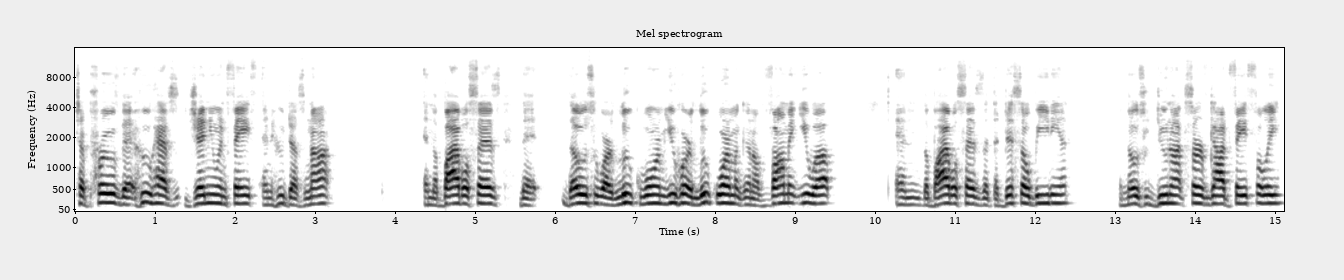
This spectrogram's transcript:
to prove that who has genuine faith and who does not. And the Bible says that those who are lukewarm, you who are lukewarm, are going to vomit you up. And the Bible says that the disobedient and those who do not serve God faithfully,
